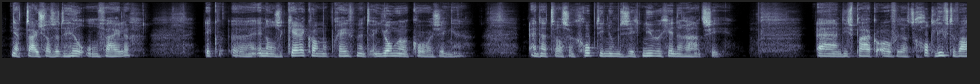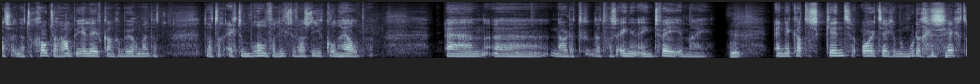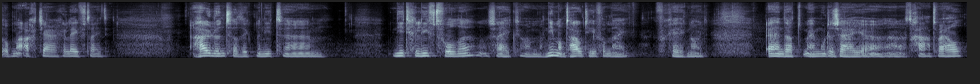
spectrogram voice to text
Ja, thuis was het heel onveilig. Ik, eh, in onze kerk kwam op een gegeven moment een jongerenkoor zingen. En het was een groep die noemde zich Nieuwe Generatie. En die spraken over dat God liefde was en dat er grote rampen in je leven kan gebeuren, maar dat, dat er echt een bron van liefde was die je kon helpen. En eh, nou, dat, dat was 1 en 1, 2 in mij. Hm. En ik had als kind ooit tegen mijn moeder gezegd op mijn achtjarige leeftijd, huilend, dat ik me niet, eh, niet geliefd voelde. Dan zei ik, niemand houdt hier van mij. Dat vergeet ik nooit. En dat mijn moeder zei, uh, nou, het gaat wel.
